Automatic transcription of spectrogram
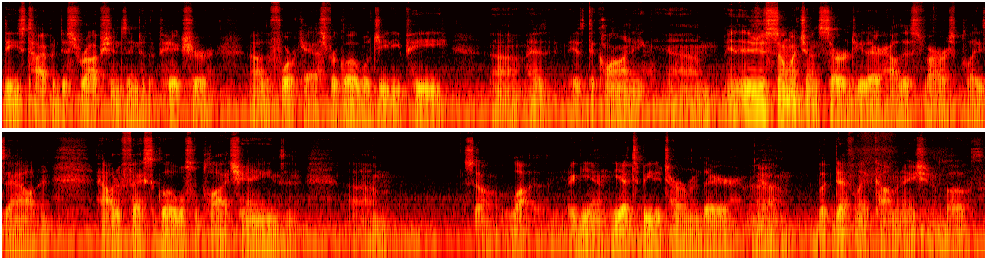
these type of disruptions into the picture, uh, the forecast for global GDP um, has, is declining. Um, and there's just so much uncertainty there how this virus plays out and how it affects global supply chains and um, so lot, again yet to be determined there. Yeah. Um, but definitely a combination of both.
